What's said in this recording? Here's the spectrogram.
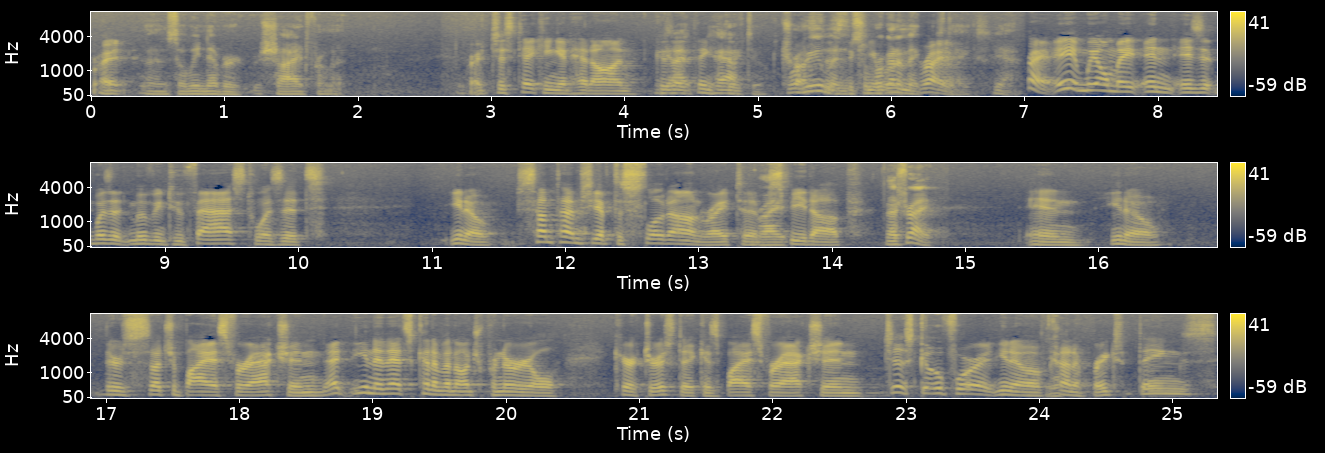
Right. and so we never shied from it. Right. Just taking it head on because Yeah, I think you have to. We're trust is human, so we're gonna make right. mistakes, yeah. Right. And we all made. And is it was it moving too fast? Was it? You know, sometimes you have to slow down, right, to Right. speed up. That's right. and you know there's such a bias for action. That you know that's kind of an entrepreneurial characteristic is bias for action. Just go for it you know kind of break some things.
